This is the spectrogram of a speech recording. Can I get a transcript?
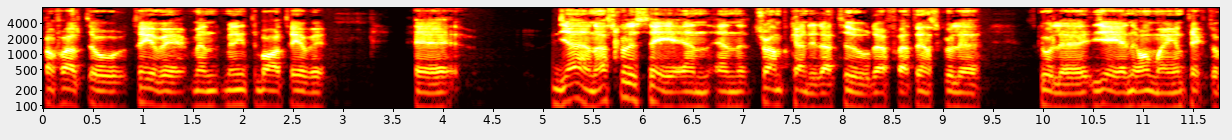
framförallt då tv, men, men inte bara tv, eh, gärna skulle se en, en Trump-kandidatur därför att den skulle, skulle ge enorma intäkter.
